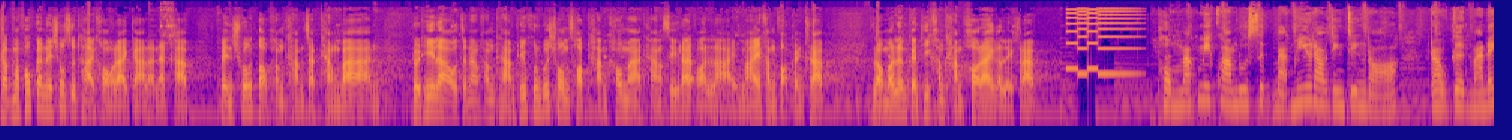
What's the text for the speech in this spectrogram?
กลับมาพบกันในช่วงสุดท้ายของรายการแล้วนะครับ เป็นช่วงตอบคำถามจากทางบ้าน โดยที่เราจะนำคำถามที่คุณผู้ชมสอบถามเข้ามาทางสีรัฐออนไลน์มาให้คำตอบกันครับ เรามาเริ่มกันที่คำถามข้อแรกกันเลยครับ ผมมักมีความรู้สึกแบบนี้เราจริง ๆหรอ เราเกิดมาได้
